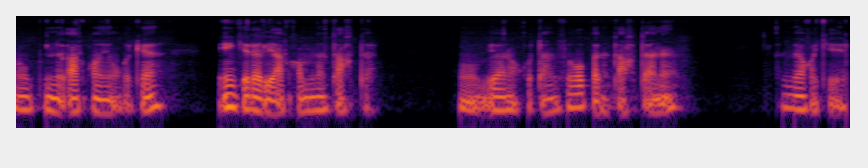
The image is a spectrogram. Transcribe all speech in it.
bunda arqon yo'q ekan eng kerakli arqon bilan taxta. Hop bu yoqni quritamiz hop taxtani. Bu yoqqa kel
